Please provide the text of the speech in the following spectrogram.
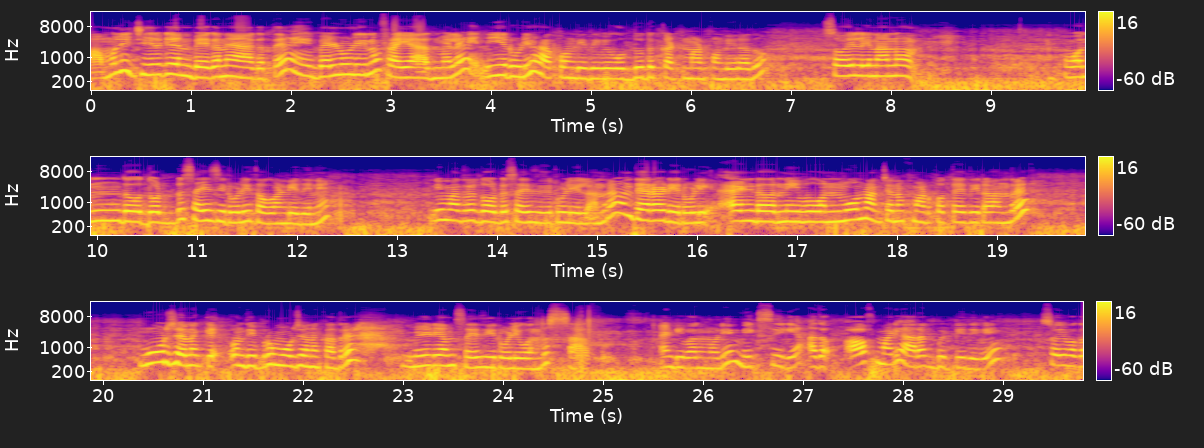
ಮಾಮೂಲಿ ಜೀರಿಗೆ ಏನು ಬೇಗನೆ ಆಗುತ್ತೆ, ಈ ಬೆಳ್ಳುಳ್ಳಿನೂ ಫ್ರೈ ಆದಮೇಲೆ ಈರುಳ್ಳಿ ಹಾಕ್ಕೊಂಡಿದ್ದೀವಿ ಉದ್ದುದಕ್ಕೆ ಕಟ್ ಮಾಡ್ಕೊಂಡಿರೋದು. ಸೊ ಇಲ್ಲಿ ನಾನು ಒಂದು ದೊಡ್ಡ ಸೈಜ್ ಈರುಳ್ಳಿ ತೊಗೊಂಡಿದ್ದೀನಿ. ನಿಮ್ಮ ಹತ್ರ ದೊಡ್ಡ ಸೈಜ್ ಈರುಳ್ಳಿ ಇಲ್ಲ ಅಂದರೆ ಒಂದು ಎರಡು ಈರುಳ್ಳಿ. ಆ್ಯಂಡ್ ನೀವು ಒಂದು ಮೂರು ನಾಲ್ಕು ಜನಕ್ಕೆ ಮಾಡ್ಕೊತಾ ಇದ್ದೀರಾ ಅಂದರೆ ಮೂರು ಜನಕ್ಕೆ ಒಂದಿಬ್ಬರು ಮೂರು ಜನಕ್ಕಾದರೆ ಮೀಡಿಯಮ್ ಸೈಜ್ ಈರುಳ್ಳಿ ಒಂದು ಸಾಕು. ಆ್ಯಂಡ್ ಇವಾಗ ನೋಡಿ ಮಿಕ್ಸಿಗೆ ಅದು ಆಫ್ ಮಾಡಿ ಆರಕ್ಕೆ ಬಿಟ್ಟಿದ್ದೀವಿ. ಸೊ ಇವಾಗ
